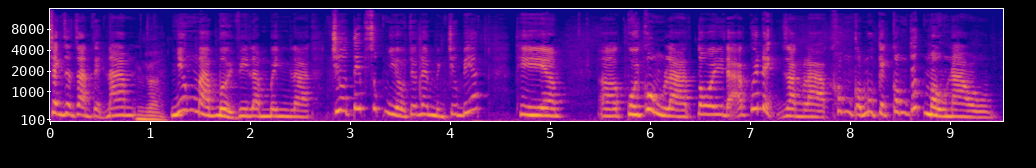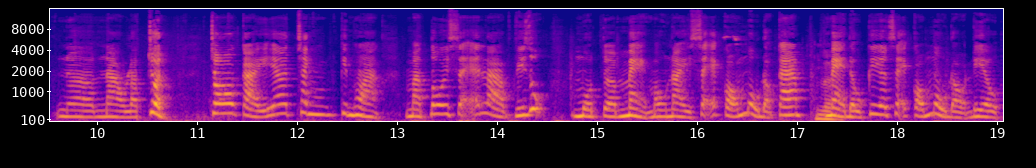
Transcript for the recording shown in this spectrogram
tranh dân gian Việt Nam vâng. nhưng mà bởi vì là mình là chưa tiếp xúc nhiều cho nên mình chưa biết thì Uh, cuối cùng là tôi đã quyết định rằng là không có một cái công thức màu nào uh, nào là chuẩn cho cái uh, tranh kim hoàng mà tôi sẽ là ví dụ một uh, mẻ màu này sẽ có màu đỏ cam, vâng. mẻ đầu kia sẽ có màu đỏ điều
